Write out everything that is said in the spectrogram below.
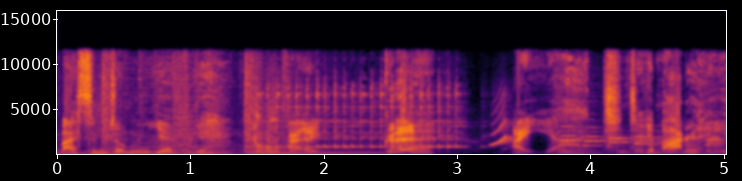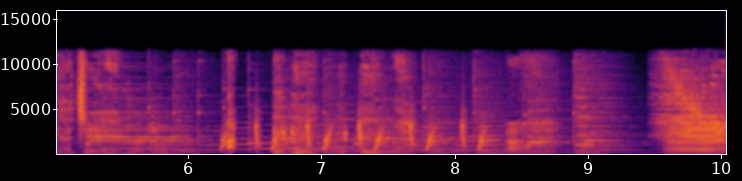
말씀 좀 예쁘게. 아이, 그래. 아이야 진작에 말을 해야지. 아, 아,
